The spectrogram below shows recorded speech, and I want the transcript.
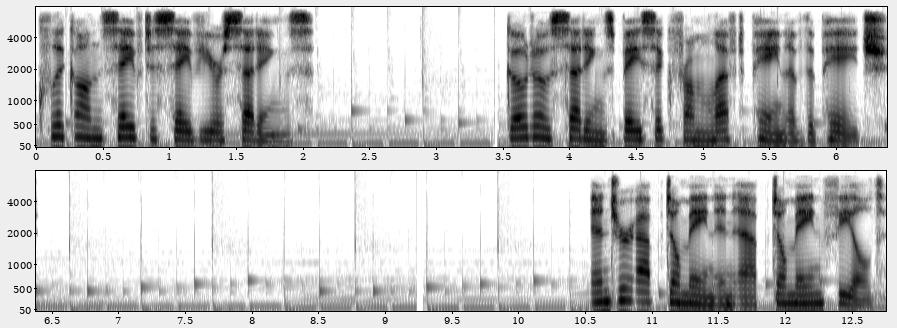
Click on Save to save your settings. Go to Settings Basic from left pane of the page. Enter app domain in app domain field.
